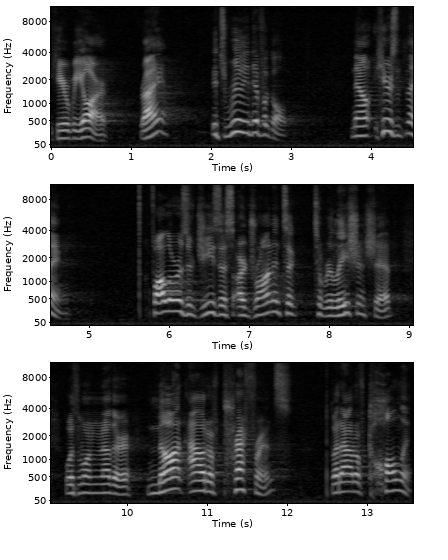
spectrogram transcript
here we are, right? It's really difficult. Now, here's the thing followers of Jesus are drawn into to relationship with one another not out of preference, but out of calling.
